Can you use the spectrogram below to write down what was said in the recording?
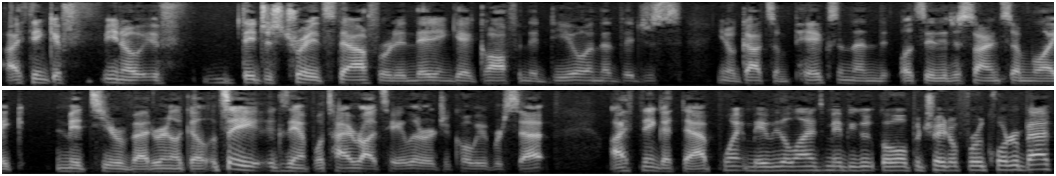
I think if you know if they just traded Stafford and they didn't get Goff in the deal, and that they just you know got some picks, and then let's say they just signed some like mid tier veteran, like a let's say example Tyrod Taylor or Jacoby Brissett. I think at that point maybe the Lions maybe go up and trade up for a quarterback.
